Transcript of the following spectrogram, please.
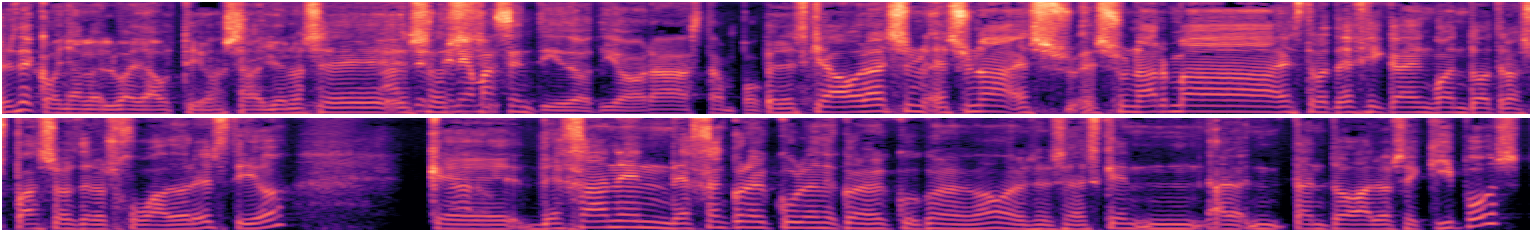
es de coña lo del buyout, tío. O sea, yo no sé. eso tenía más sentido, tío. Ahora está un poco. Pero es que ahora es, un, es una, es, es, un arma estratégica en cuanto a traspasos de los jugadores, tío. Que dejan, en, dejan con el culo. Con el, con el, vamos, o sea, es que tanto a los equipos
